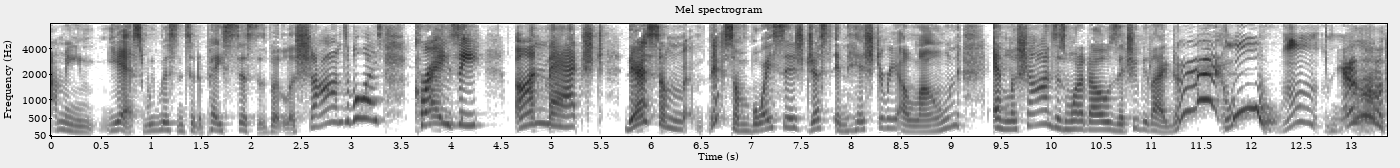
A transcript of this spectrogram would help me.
I mean, yes, we listen to the Pace sisters, but LaShun's voice, crazy unmatched. There's some there's some voices just in history alone, and LaShun's is one of those that you be like, ooh, mm,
